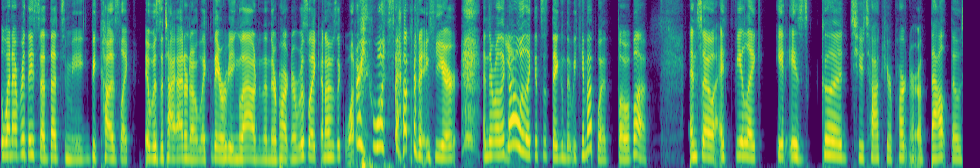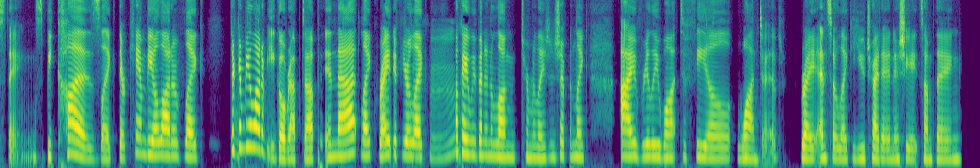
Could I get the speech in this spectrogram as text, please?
whenever they said that to me because like it was a time I don't know like they were being loud and then their partner was like and I was like what are you what's happening here and they were like Yeah. oh like it's a thing that we came up with blah blah blah and so I feel like it is good to talk to your partner about those things because like there can be a lot of like there can be a lot of ego wrapped up in that like right if you're like Mhm. okay, we've been in a long term relationship and like I really want to feel wanted, right? And so like you try to initiate something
